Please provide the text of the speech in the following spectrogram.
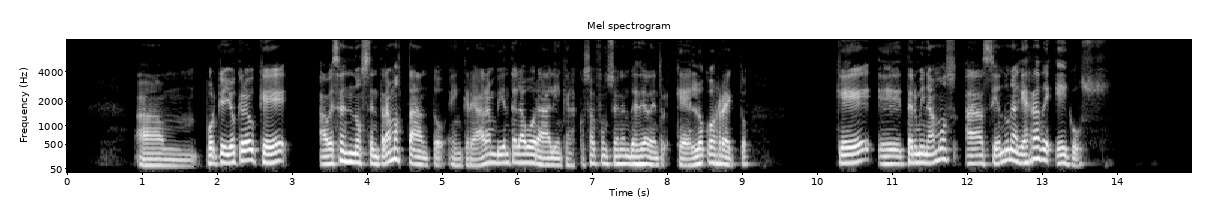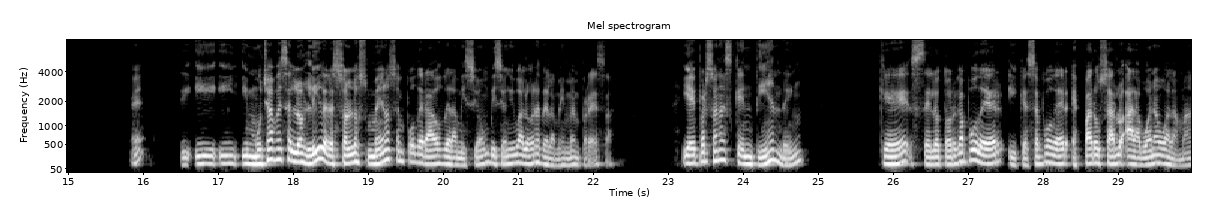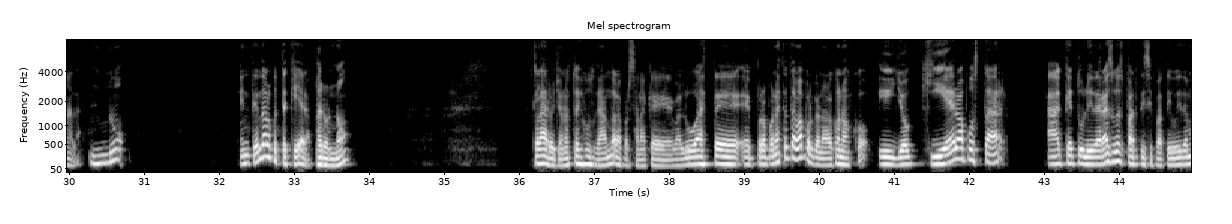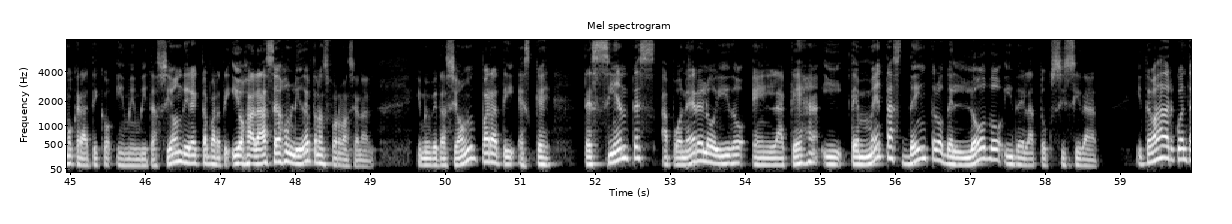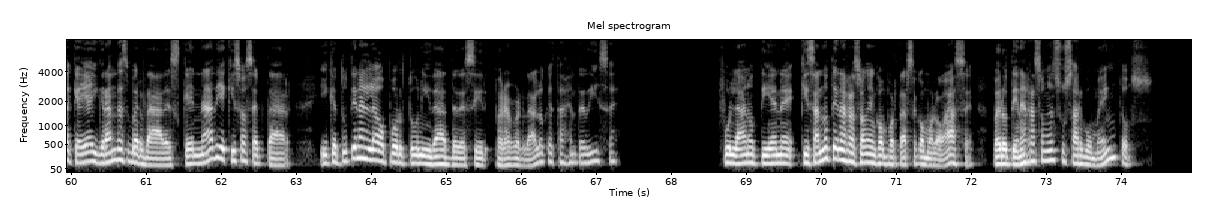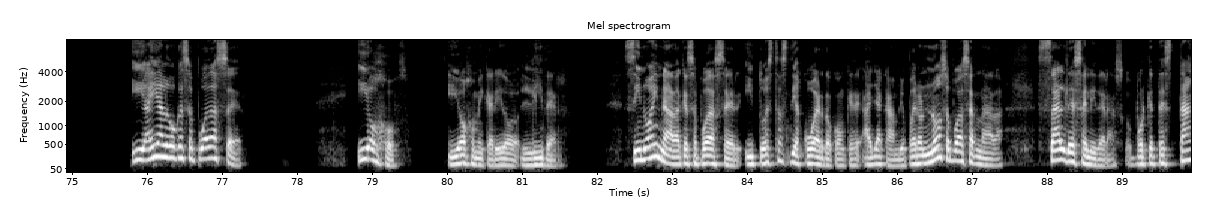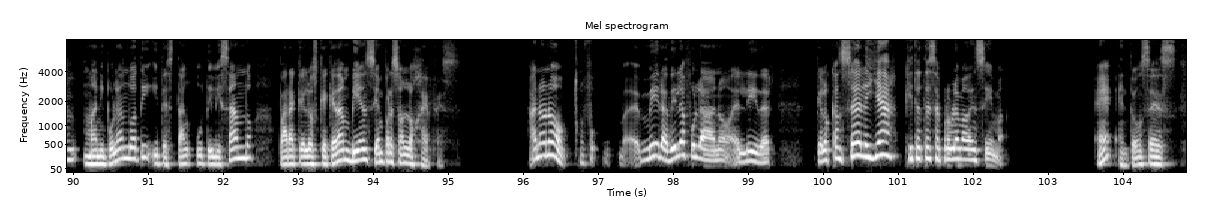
Porque yo creo que a veces nos centramos tanto en crear ambiente laboral y en que las cosas funcionen desde adentro, que es lo correcto, que eh, terminamos haciendo una guerra de egos. ¿Eh? Y, muchas veces los líderes son los menos empoderados de la misión, visión y valores de la misma empresa. Y hay personas que entienden que se le otorga poder y que ese poder es para usarlo a la buena o a la mala. No. Entienda lo que usted quiera, pero no. Claro, yo no estoy juzgando a la persona que evalúa este, eh, propone este tema porque no lo conozco y yo quiero apostar a que tu liderazgo es participativo y democrático y mi invitación directa para ti, y ojalá seas un líder transformacional, y mi invitación para ti es que te sientes a poner el oído en la queja y te metas dentro del lodo y de la toxicidad. Y te vas a dar cuenta que ahí hay grandes verdades que nadie quiso aceptar y que tú tienes la oportunidad de decir, pero es verdad lo que esta gente dice. Fulano tiene, quizás no tiene razón en comportarse como lo hace, pero tiene razón en sus argumentos. Y hay algo que se puede hacer. Y ojo, y ojo, mi querido líder, si no hay nada que se pueda hacer y tú estás de acuerdo con que haya cambio, pero no se puede hacer nada, sal de ese liderazgo, porque te están manipulando a ti y te están utilizando para que los que quedan bien siempre son los jefes. Ah, no, no. eh, Mira, dile a fulano, el líder, que lo cancele y ya. Quítate ese problema de encima. ¿Eh? Entonces,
